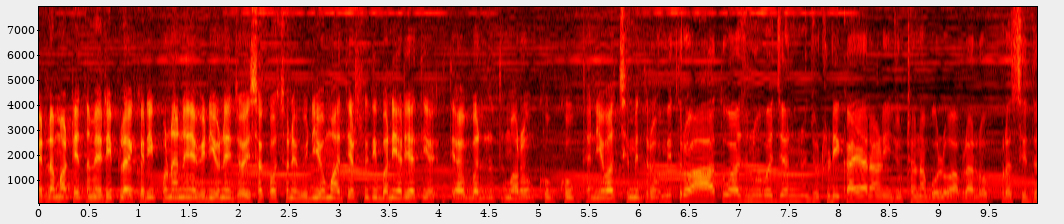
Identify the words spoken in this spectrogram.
એટલા માટે તમે રિપ્લાય કરી પણ અને વિડીયોને જોઈ શકો છો અને વિડીયોમાં અત્યાર સુધી બની રહ્યા ત્યાં બદલ તમારો ખૂબ ખૂબ ધન્યવાદ છે, મિત્રો. મિત્રો, આ હતું આજનું ભજન. જૂઠડી કાયા રાણી જૂઠાના બોલો, આપણા લોક પ્રસિદ્ધ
